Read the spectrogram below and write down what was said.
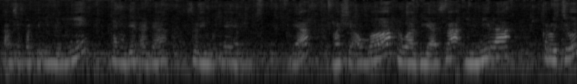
Kan seperti ini. Kemudian ada selimutnya ini. Ya Masya Allah luar biasa. Inilah kerucut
